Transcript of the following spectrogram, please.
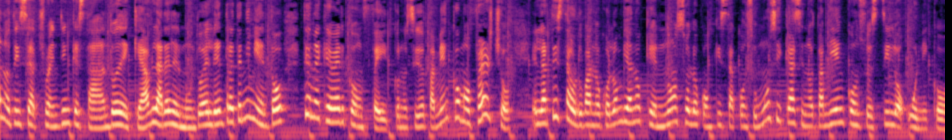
Una noticia trending que está dando de qué hablar en el mundo del entretenimiento tiene que ver con Fate, conocido también como Fercho, el artista urbano colombiano que no solo conquista con su música, sino también con su estilo único.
